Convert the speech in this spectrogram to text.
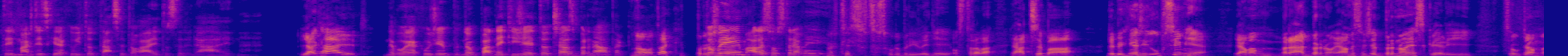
ty máš vždycky takový to, dá se to hájit, to se nedá hájit, ne? Jak hájit? Nebo jako, že no, padne ti, že je to třeba z Brna, tak... No, tak proč To ne? vím, ale z Ostravy. No, to, to jsou dobrý lidi. Ostrava. Já třeba, kdybych měl říct upřímně, já mám rád Brno. Já myslím, že Brno je skvělý. Jsou tam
